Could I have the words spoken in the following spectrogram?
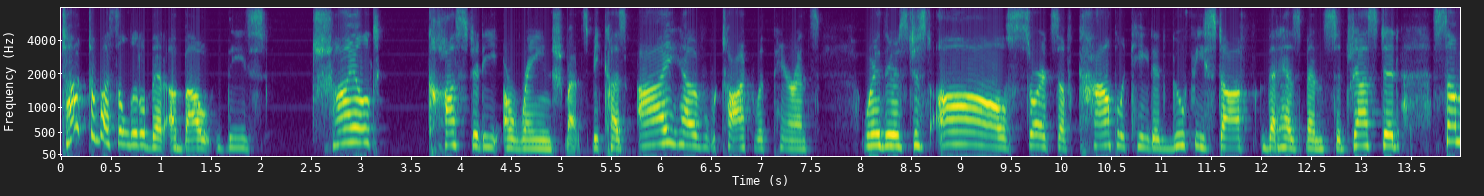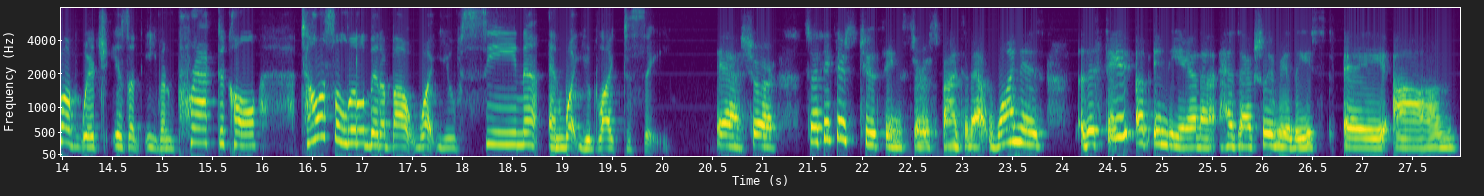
talk to us a little bit about these child custody arrangements because I have talked with parents where there's just all sorts of complicated, goofy stuff that has been suggested, some of which isn't even practical. Tell us a little bit about what you've seen and what you'd like to see. Yeah, sure. So I think there's two things to respond to that. One is the state of Indiana has actually released a. Um,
